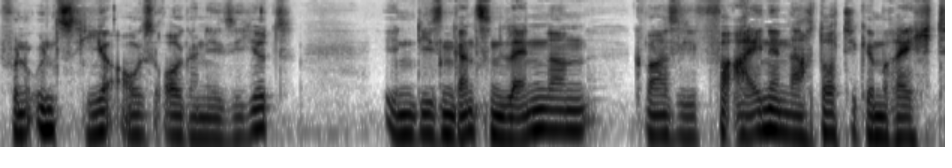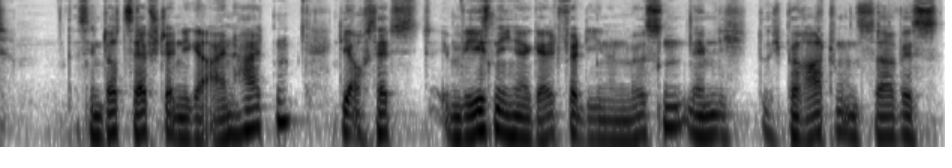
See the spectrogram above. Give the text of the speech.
von uns hier aus organisiert in diesen ganzen Ländern quasi Vereine nach dortigem Recht. Das sind dort selbstständige Einheiten, die auch selbst im Wesentlichen ja Geld verdienen müssen, nämlich durch Beratung und Service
